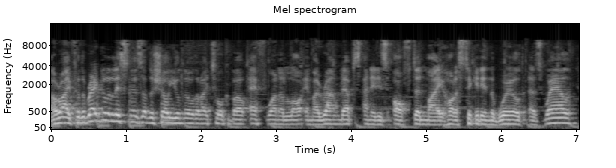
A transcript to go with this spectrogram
All right, for the regular listeners of the show, you'll know that I talk about F1 a lot in my roundups, and it is often my hottest ticket in the world as well.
